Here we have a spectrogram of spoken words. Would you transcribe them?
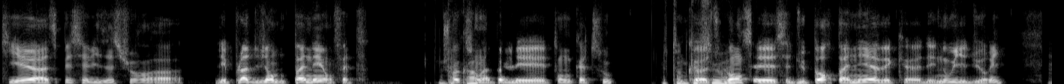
qui est euh, spécialisé sur les plats de viande panée, en fait. Je crois que qu'on appelle les tonkatsu. donc, souvent, c'est du porc pané avec des nouilles et du riz. Mm.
